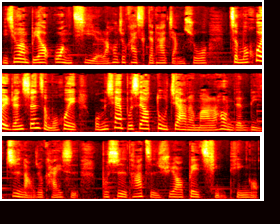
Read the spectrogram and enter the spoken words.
你千万不要忘记了，然后就开始跟他讲说：“怎么会？人生怎么会？我们现在不是要度假了吗？”然后你的理智脑就开始不是，他只需要被倾听哦。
